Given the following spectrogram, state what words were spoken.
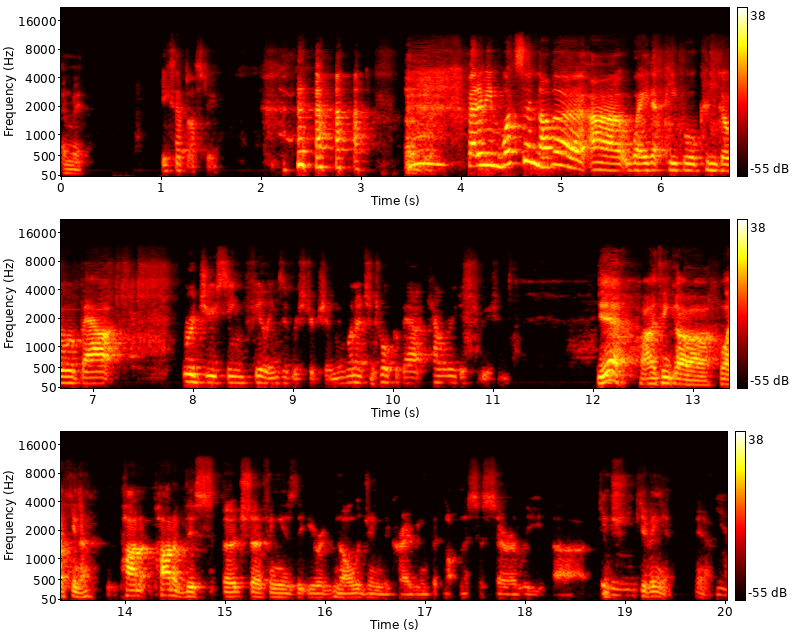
And me, except us two. but I mean, what's another uh, way that people can go about reducing feelings of restriction? We wanted to talk about calorie distribution. Yeah, I think uh, like you know, part part of this urge surfing is that you're acknowledging the craving, but not necessarily uh, Giving giving, giving it. Yeah. Yeah.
